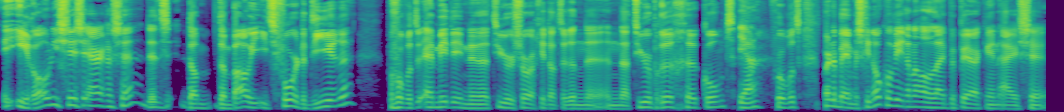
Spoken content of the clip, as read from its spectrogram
ironisch is ergens, hè? Dat is, dan, dan bouw je iets voor de dieren. Bijvoorbeeld eh, midden in de natuur zorg je dat er een, een natuurbrug uh, komt. Ja. Bijvoorbeeld. Maar dan ben je misschien ook wel weer aan allerlei beperkingen en eisen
